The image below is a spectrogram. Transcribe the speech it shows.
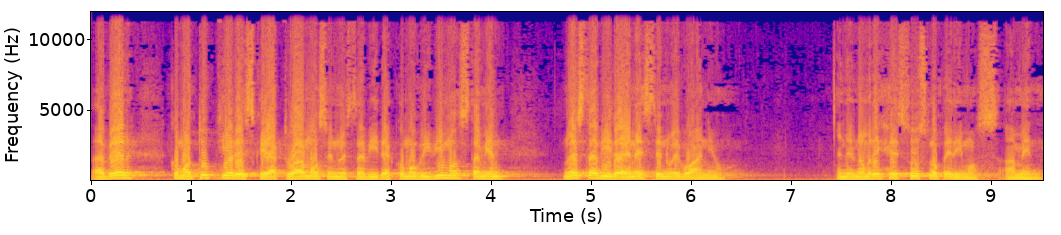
a ver cómo tú quieres que actuamos en nuestra vida, cómo vivimos también nuestra vida en este nuevo año. En el nombre de Jesús lo pedimos. Amén.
